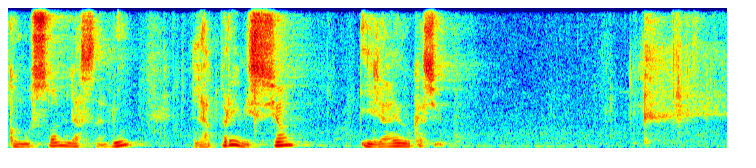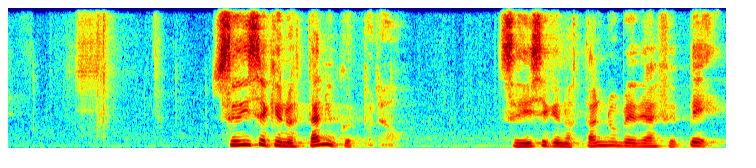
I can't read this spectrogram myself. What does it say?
como son la salud, la previsión y la educación. Se dice que no están incorporados. Se dice que no está el nombre de AFP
